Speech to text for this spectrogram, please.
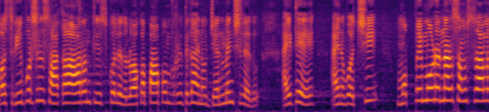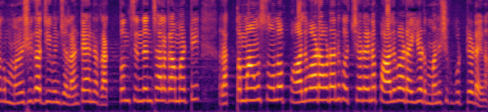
ఓ స్త్రీ పురుషులు సాకారం తీసుకోలేదు. లోకపాపం రీతిగా ఆయన జన్మించలేదు. అయితే ఆయన వచ్చి ముప్పై మూడున్నర సంవత్సరాలకు మనిషిగా జీవించాలి. అంటే ఆయన రక్తం చిందించాలి కాబట్టి రక్త మాంసంలో పాలువాడవడానికి వచ్చాడు ఆయన. పాలువాడు అయ్యాడు మనిషికి పుట్టాడు ఆయన.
